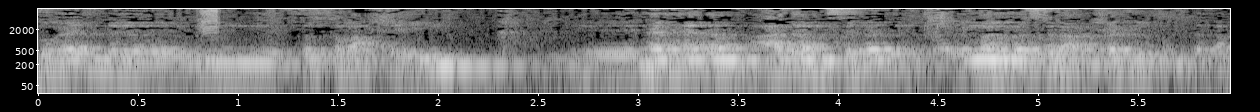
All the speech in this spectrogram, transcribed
سؤال آه، من الاستاذ صلاح شاهين آه، هل عدم عدم ثبات القائمة يؤثر على شكل المنتخب؟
